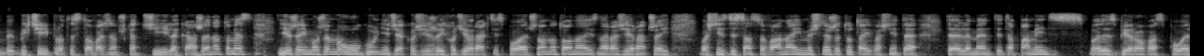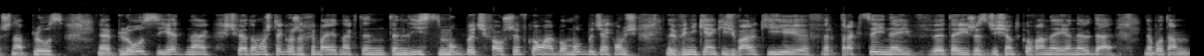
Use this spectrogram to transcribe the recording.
by, by chcieli protestować, na przykład ci lekarze. Natomiast jeżeli możemy uogólnić jakoś, jeżeli chodzi o reakcję społeczną, no to ona jest na razie raczej właśnie zdystansowana i myślę, że tutaj właśnie te, te elementy, ta pamięć zbiorowa, społeczna plus, e, plus jednak świadomość tego, że chyba jednak ten, ten list mógł być fałszywką albo mógł być jakąś wynikiem jakiejś walki frakcyjnej w tejże z zdziesiątkowanej NLD, no bo tam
